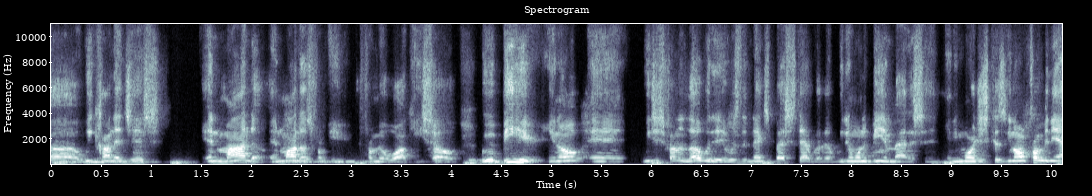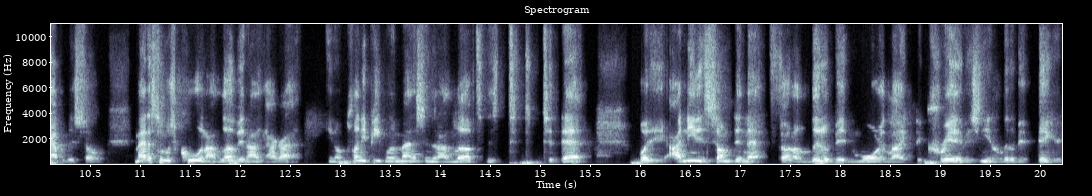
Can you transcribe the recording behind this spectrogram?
uh, we kind of just in Mondo, and Mondo's from here, from Milwaukee. So we would be here, you know, and we just fell in love with it. It was the next best step, but we didn't want to be in Madison anymore just because, you know, I'm from Minneapolis. So Madison was cool and I love it. I, I, got, you know, plenty of people in Madison that I love to, this, to, to death. But I needed something that felt a little bit more like the crib. It's needed a little bit bigger,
